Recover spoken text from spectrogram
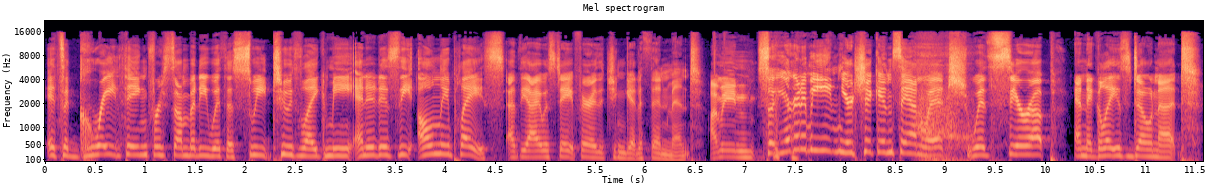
It's a great thing for somebody with a sweet tooth like me, and it is the only place at the Iowa State Fair that you can get a thin mint. I mean, So you're going to be eating your chicken sandwich with syrup and a glazed donut,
